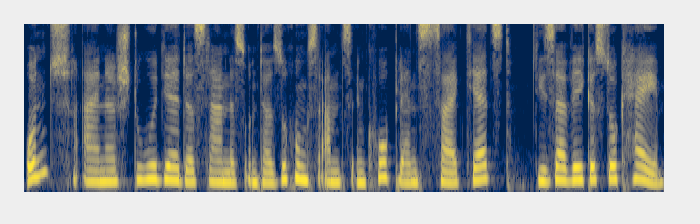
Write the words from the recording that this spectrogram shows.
Und eine Studie des Landesuntersuchungsamts in Koblenz zeigt jetzt, dieser Weg ist okay,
